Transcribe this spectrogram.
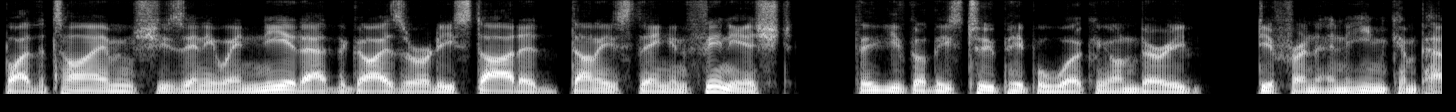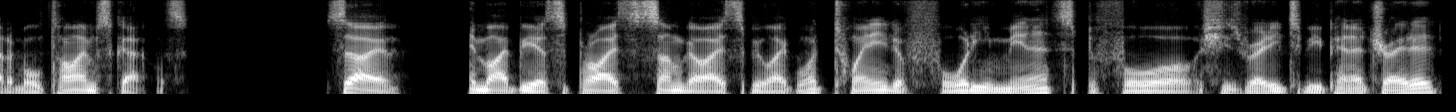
by the time she's anywhere near that, the guy's already started, done his thing, and finished, then you've got these two people working on very different and incompatible timescales. So it might be a surprise to some guys to be like, what, 20 to 40 minutes before she's ready to be penetrated?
